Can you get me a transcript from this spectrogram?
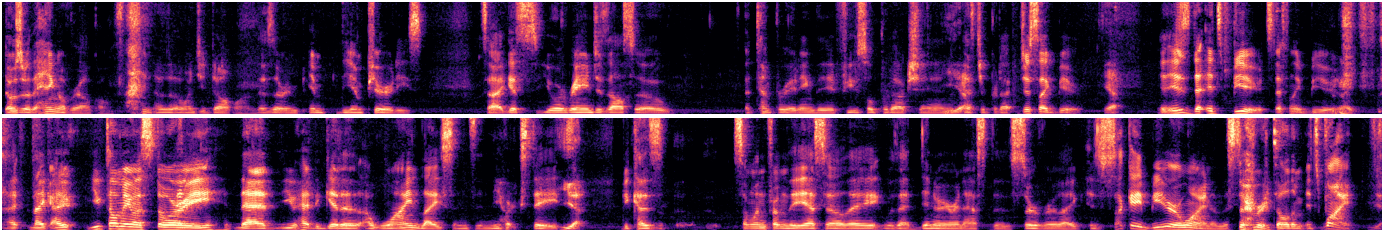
Those are the hangover alcohols. Those are the ones you don't want. Those are im- the impurities. So I guess your range is also attemperating the fusel production, Yeah. ester production, just like beer. Yeah. It is. de- It's beer. It's definitely beer. Like, I, like I, you told me a story that you had to get a, a wine license in New York State Yeah. because someone from the SLA was at dinner and asked the server like, "Is sake beer or wine?" And the server told him it's wine. Yeah.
